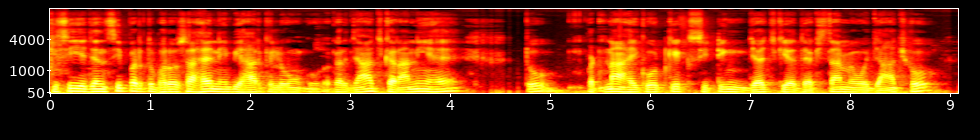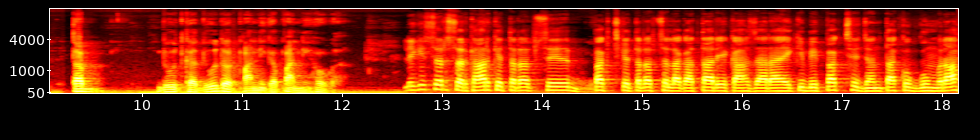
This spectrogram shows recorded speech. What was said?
किसी एजेंसी पर तो भरोसा है नहीं बिहार के लोगों को। अगर जाँच करानी है तो पटना हाई कोर्ट के सिटिंग जज की अध्यक्षता में वो जाँच हो, तब दूध का दूध और पानी का पानी होगा। लेकिन सर सरकार के तरफ़ से पक्ष के तरफ़ से लगातार ये कहा जा रहा है कि विपक्ष जनता को गुमराह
